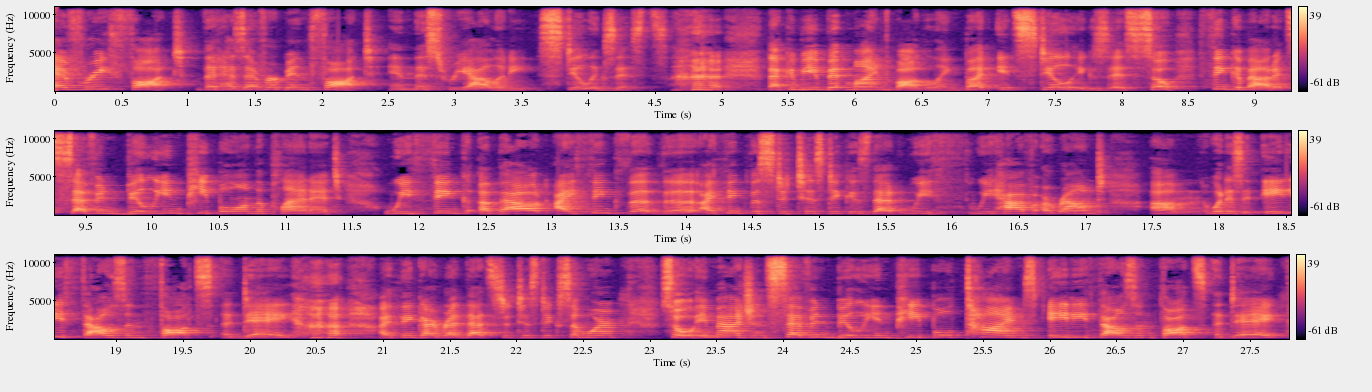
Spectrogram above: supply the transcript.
every thought that has ever been thought in this reality still exists. that could be a bit mind boggling, but it still exists. So think about it 7 billion people on the planet. We think about, I think the, the, I think the statistic is that we, we have around um, what is it, 80,000 thoughts a day. I think I read that statistic somewhere. So imagine 7 billion people times 80,000 thoughts a day.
